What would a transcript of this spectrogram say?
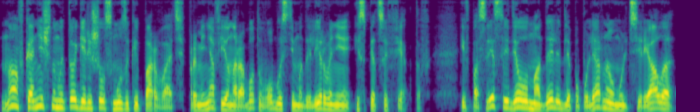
но в конечном итоге решил с музыкой порвать, променяв ее на работу в области моделирования и спецэффектов. И впоследствии делал модели для популярного мультсериала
